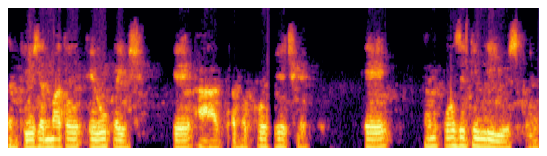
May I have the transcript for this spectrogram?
કન્ફ્યુઝનમાં તો એવું કહીશ કે આ તબક્કો જે છે એ તમે પોઝિટિવલી યુઝ કરો.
